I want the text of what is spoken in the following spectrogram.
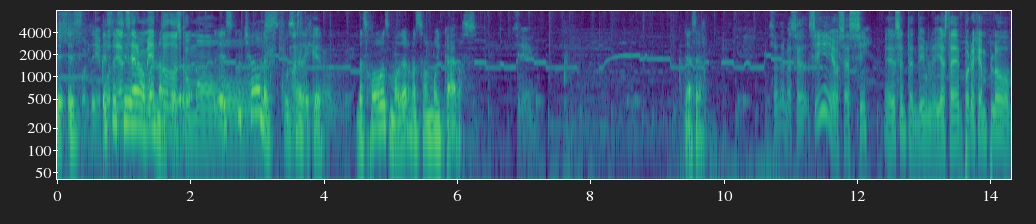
Es, es, Porque eso podrían sí ser bueno, métodos pero como. He escuchado la excusa de que los juegos modernos son muy caros. Sí. Ya sé. Son demasiado. Sí, o sea, sí. Es entendible. Y hasta, por ejemplo.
